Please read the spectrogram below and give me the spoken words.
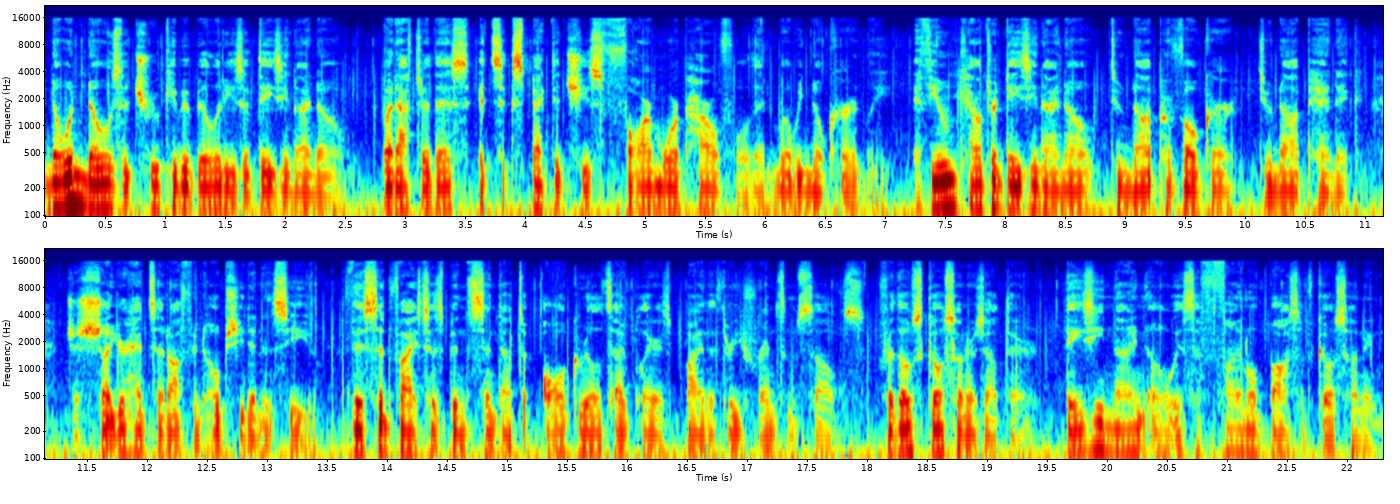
No one knows the true capabilities of Daisy 9 but after this, it's expected she's far more powerful than what we know currently. If you encounter Daisy 9 do not provoke her, do not panic, just shut your headset off and hope she didn't see you. This advice has been sent out to all Gorilla Tag players by the three friends themselves. For those ghost hunters out there, Daisy 9-0 is the final boss of ghost hunting.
